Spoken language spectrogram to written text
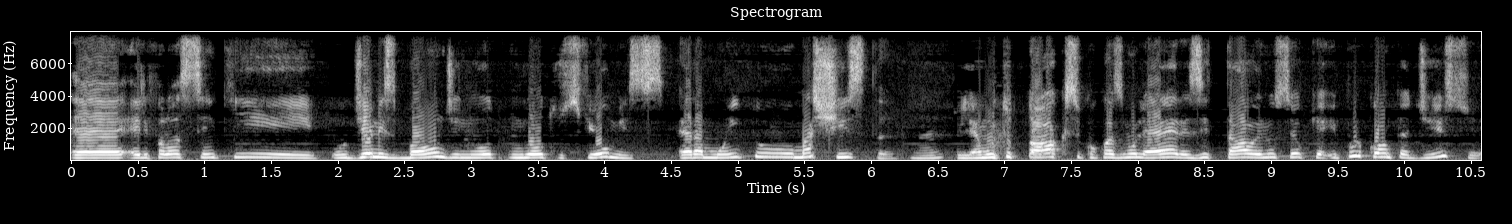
é, ele falou assim que o James Bond ou- em outros filmes era muito machista, né? Ele é muito tóxico com as mulheres e tal, e não sei o que. E por conta disso,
